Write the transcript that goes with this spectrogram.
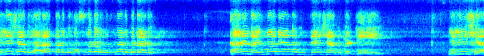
ఎలీషా ద్వారా తనకు స్వస్థత కలుగుతుంది అనుకున్నాడు. కానీ నయమాని అన్న ఉద్దేశాన్ని బట్టి ఎలీషా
